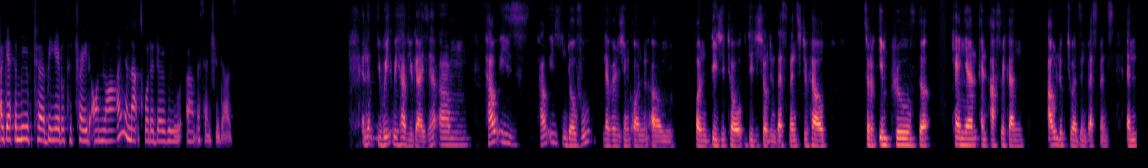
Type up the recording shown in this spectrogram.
I guess, a move to being able to trade online, and that's what Ndovu um, essentially does. And then we, we have you guys, yeah. Um, how is how is Ndovu leveraging on um, on digital digital investments to help sort of improve the Kenyan and African outlook towards investments? And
